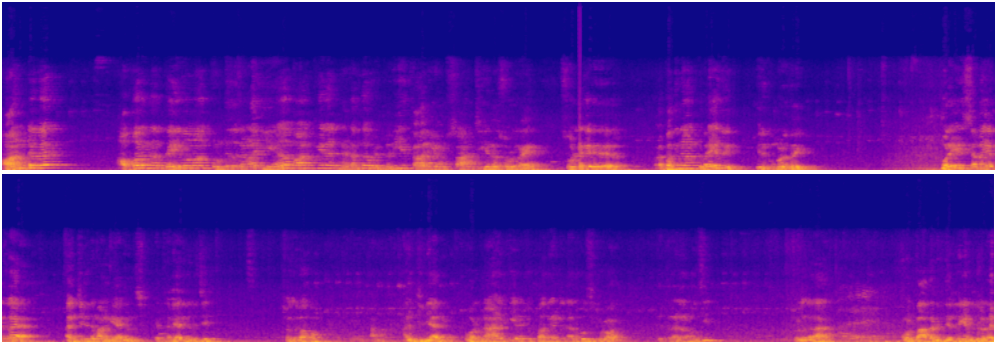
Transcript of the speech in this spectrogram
ஆண்டவர் அவர் நான் தெய்வமா கொண்டதுனால என் வாழ்க்கையில நடந்த ஒரு பெரிய காரியம் சாட்சியை நான் சொல்றேன். சொல்றது பதினான்கு வயது இருக்கும் பொழுது ஒரே சமயத்துல அஞ்சு விதமான வியாதி இருந்துச்சு எத்தனை வியாதி இருந்துச்சு சொல்லு பார்ப்போம் ஆமா அஞ்சு வியாதி. ஒரு நாளைக்கு எனக்கு பதினெட்டு நரம்பூசி போடுவாங்க. எத்தனை நரம்பூசி சொல்லுங்களா? உங்களுக்கு பார்த்தா எனக்கு தெரியலையே சொல்லுங்க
